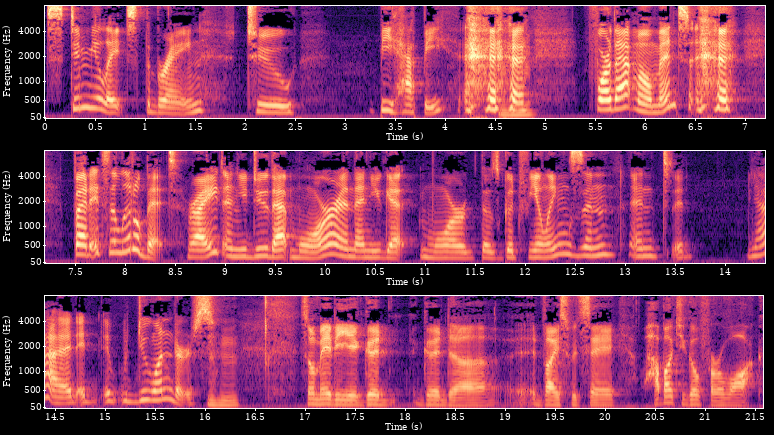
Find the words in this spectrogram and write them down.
stimulates the brain to be happy for that moment. but it's a little bit, right? And you do that more and then you get more those good feelings and and it, yeah, it, it, it would do wonders. So maybe a good good uh, advice would say, how about you go for a walk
